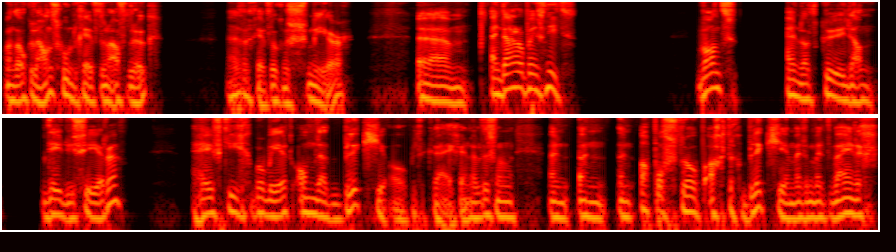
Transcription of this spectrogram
Want ook een handschoen geeft een afdruk. Dat geeft ook een smeer. Ehm, en daar opeens niet. Want, en dat kun je dan deduceren, heeft hij geprobeerd om dat blikje open te krijgen. En dat is een, een, een, een appelstroopachtig blikje met, met, weinig,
